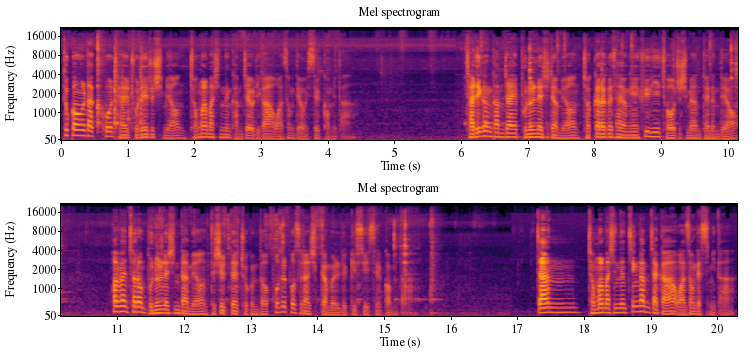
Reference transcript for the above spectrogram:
뚜껑을 닫고 잘 조리해 주시면 정말 맛있는 감자 요리가 완성되어 있을 겁니다. 잘 익은 감자에 분을 내시려면 젓가락을 사용해 휘휘 저어 주시면 되는데요. 화면처럼 분을 내신다면 드실 때 조금 더 포슬포슬한 식감을 느낄 수 있을 겁니다. 짠! 정말 맛있는 찐감자가 완성됐습니다.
